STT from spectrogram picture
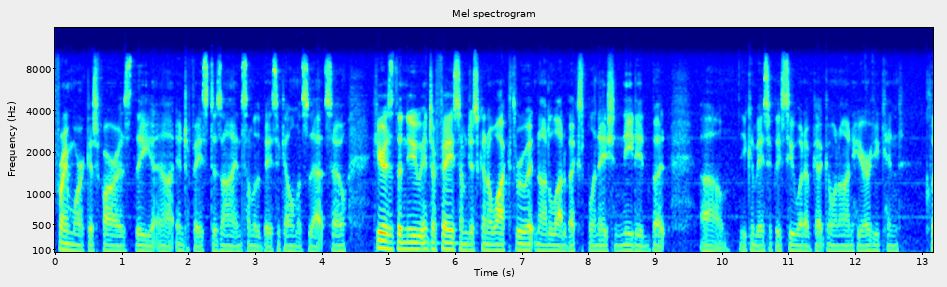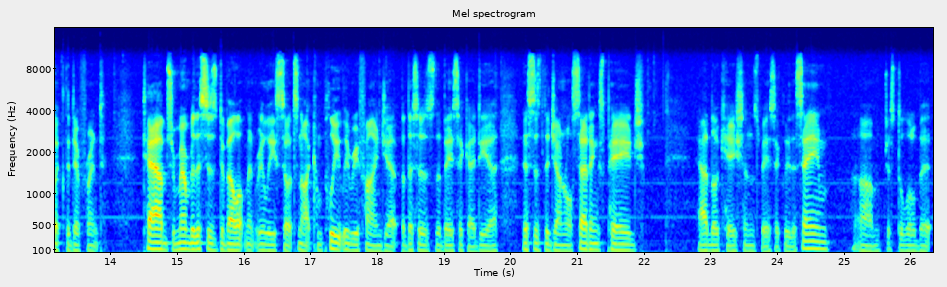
framework as far as the uh, interface design, some of the basic elements of that. So here's the new interface. I'm just going to walk through it. Not a lot of explanation needed, but um, you can basically see what I've got going on here. You can click the different tabs. Remember this is development release so it's not completely refined yet but this is the basic idea. This is the general settings page. Add locations basically the same um, just a little bit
